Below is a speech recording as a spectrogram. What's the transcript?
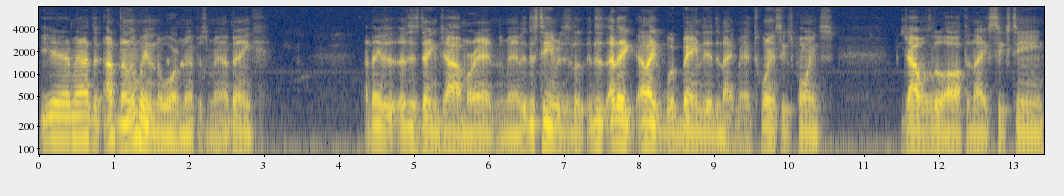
Yeah, man. I th- I th- I'm leaning toward Memphis, man. I think. I think I just think Ja Morant, man. This team is just look. Just, I think I like what Bane did tonight, man. 26 points. Ja was a little off tonight. 16.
